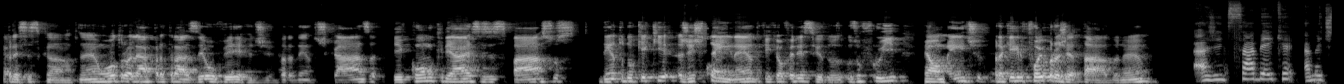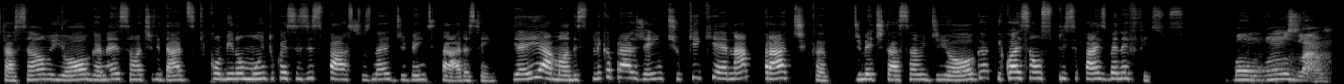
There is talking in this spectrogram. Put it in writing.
para esses campos, né? um outro olhar para trazer o verde para dentro de casa e como criar esses espaços dentro do que, que a gente tem, né? Do que, que é oferecido, usufruir realmente para que ele foi projetado, né? A gente sabe aí que a meditação e yoga, né, são atividades que combinam muito com esses espaços, né, de bem-estar, assim. E aí, Amanda, explica para a gente o que, que é na prática de meditação e de yoga e quais são os principais benefícios. Bom, vamos lá.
